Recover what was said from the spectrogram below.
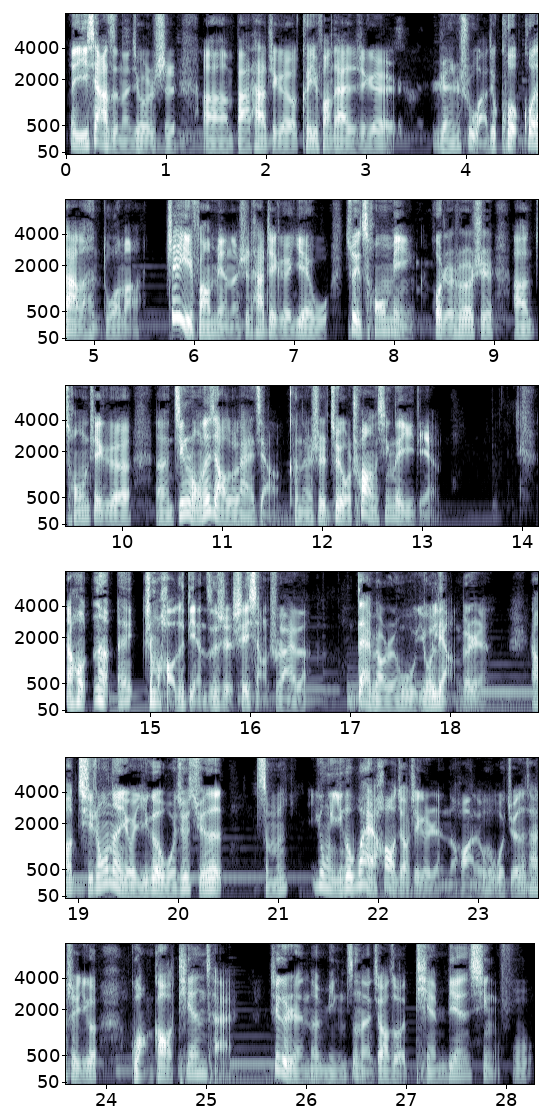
那一下子呢，就是呃，把他这个可以放贷的这个人数啊，就扩扩大了很多嘛。这一方面呢，是他这个业务最聪明，或者说是啊，从这个嗯金融的角度来讲，可能是最有创新的一点。然后那哎，这么好的点子是谁想出来的？代表人物有两个人，然后其中呢有一个，我就觉得怎么用一个外号叫这个人的话，我我觉得他是一个广告天才。这个人的名字呢叫做田边幸夫。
